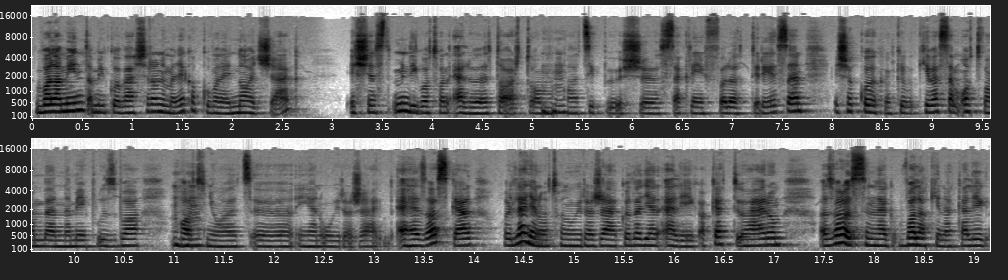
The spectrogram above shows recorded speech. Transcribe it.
Valamint, amikor vásárolni megyek, akkor van egy nagy zsák, és ezt mindig otthon elől tartom uh-huh. a cipős szekrény fölötti részen, és akkor kiveszem, ott van benne még pluszba uh-huh. 6-8 ö, ilyen újrazsák. Ehhez az kell, hogy legyen otthon újrazsákod, legyen elég. A 2-3 az valószínűleg valakinek elég.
